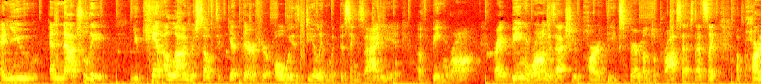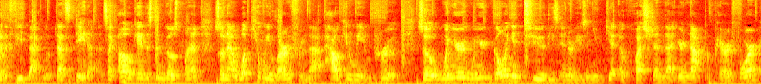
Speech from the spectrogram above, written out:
And you and naturally you can't allow yourself to get there if you're always dealing with this anxiety of being wrong right? Being wrong is actually a part of the experimental process. That's like a part of the feedback loop. That's data. It's like, oh, okay, this didn't go as planned. So now what can we learn from that? How can we improve? So when you're when you're going into these interviews and you get a question that you're not prepared for,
